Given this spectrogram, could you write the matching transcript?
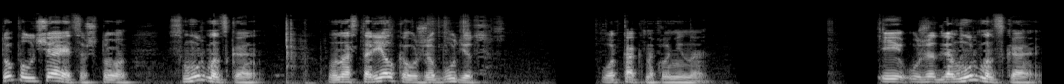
то получается, что с Мурманска у нас тарелка уже будет вот так наклонена. И уже для Мурманска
